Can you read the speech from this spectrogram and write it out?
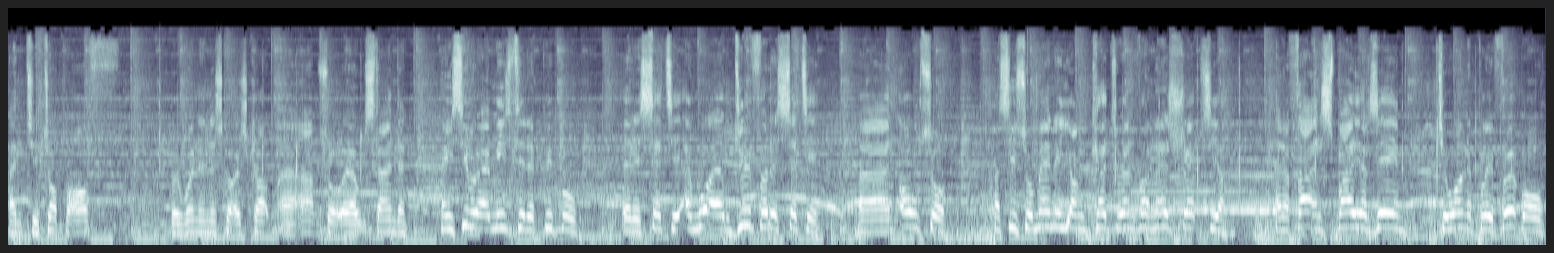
and to top it off, we're winning the Scottish Cup, uh, absolutely outstanding. And you see what it means to the people in the city and what it'll do for the city. And also, I see so many young kids with Inverness trips here, and if that inspires them to want to play football,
